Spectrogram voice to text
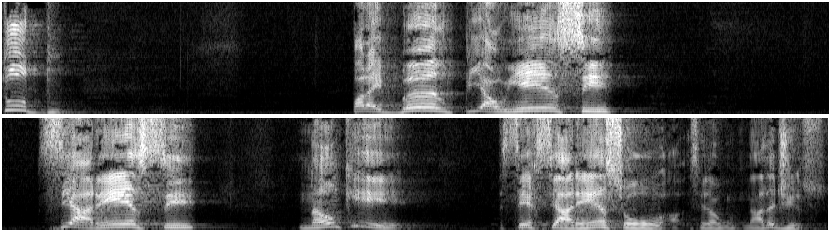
tudo paraibano, piauiense, cearense. Não que ser cearense ou seja algum, nada disso.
